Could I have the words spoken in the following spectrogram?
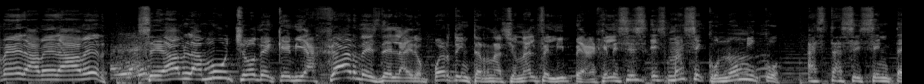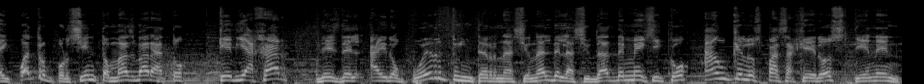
ver, a ver, a ver. Se habla mucho de que viajar desde el Aeropuerto Internacional Felipe Ángeles es, más económico, hasta 64% más barato que viajar desde el Aeropuerto Internacional de la Ciudad de México, aunque los pasajeros tienen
